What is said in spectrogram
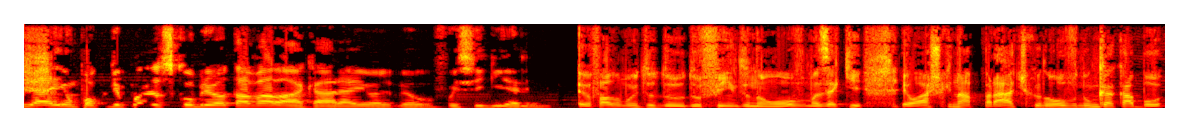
e aí, um pouco depois eu descobri eu tava lá, cara, aí eu, eu fui seguir ali eu falo muito do, do fim do Não Ovo, mas é que eu acho que na prática o Não Ovo nunca acabou.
